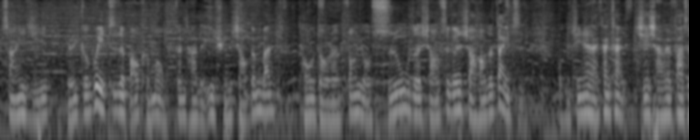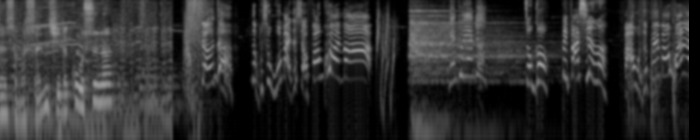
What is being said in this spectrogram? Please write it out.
上一集有一个未知的宝可梦跟他的一群小跟班偷走了装有食物的小智跟小豪的袋子。我们今天来看看接下来会发生什么神奇的故事呢？等等，那不是我买的小方块吗？岩兔，岩兔，糟糕，被发现了！把我的背包还来！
